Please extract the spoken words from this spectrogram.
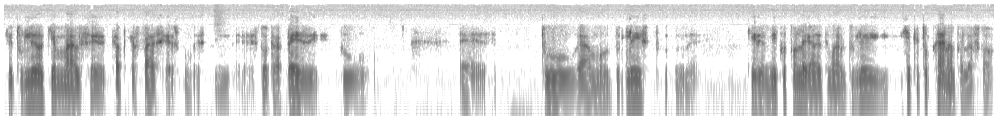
Και του λέει ο Κεμάλ σε κάποια φάση, ας πούμε, στο τραπέζι του, ε, του γάμου, του λέει, στον, ε, κύριε Νίκο, τον λέγανε, θυμάμαι, του λέει, γιατί το κάνατε όλο αυτό;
